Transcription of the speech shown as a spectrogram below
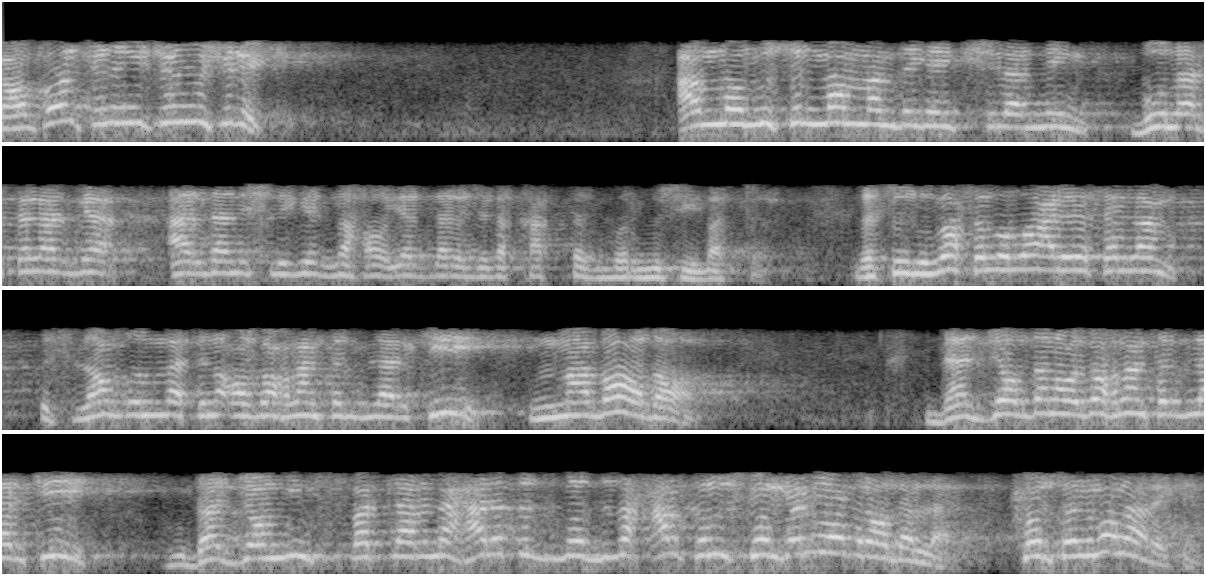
kofir shuning uchun mushrik. Ammo musulmonman degan kishilarning bu narsalarga aldanishligi nihoyat darajada qattiq bir musibatdir. Rasululloh sollallohu alayhi vasallam islom ummatini ogohlantirdilarki mabodo. Dajjoldan ogohlantirdilarki dajjolning sifatlarini hali biz bizni xalqimiz ko'rgani yo'q birodarlar. Ko'rsa nima bo'lar ekan?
